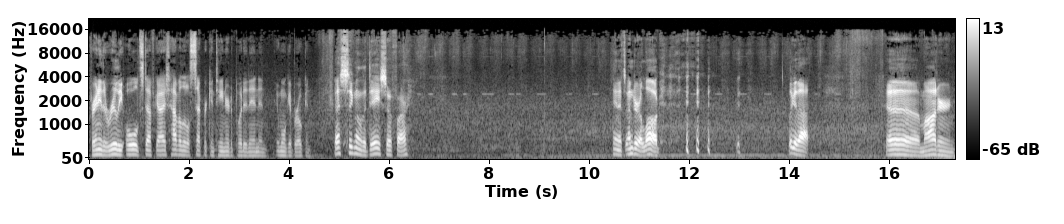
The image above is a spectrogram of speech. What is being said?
For any of the really old stuff, guys, have a little separate container to put it in and it won't get broken. Best signal of the day so far. And it's under a log. Look at that. Uh, modern.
